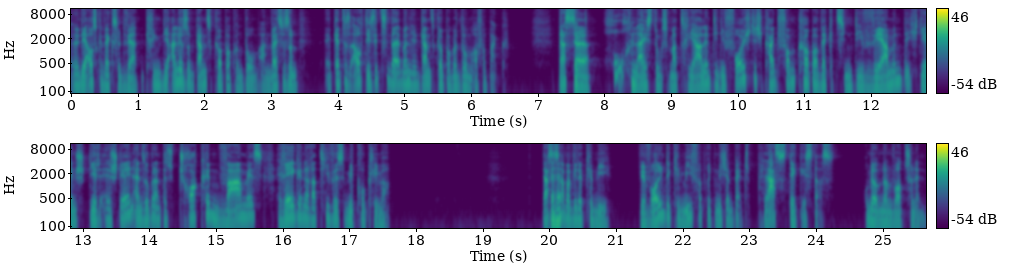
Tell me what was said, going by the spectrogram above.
äh, die ausgewechselt werden, kriegen die alle so ein Ganzkörperkondom an. Weißt du, so ein, äh, kennst du es auch? Die sitzen da immer in ihren Ganzkörperkondom auf der Bank. Das sind ja, ja. Hochleistungsmaterialien, die die Feuchtigkeit vom Körper wegziehen. Die wärmen dich, die, die erstellen ein sogenanntes trocken, warmes, regeneratives Mikroklima. Das mhm. ist aber wieder Chemie. Wir wollen die Chemiefabrik nicht im Bett. Plastik ist das, um da um ein Wort zu nennen.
